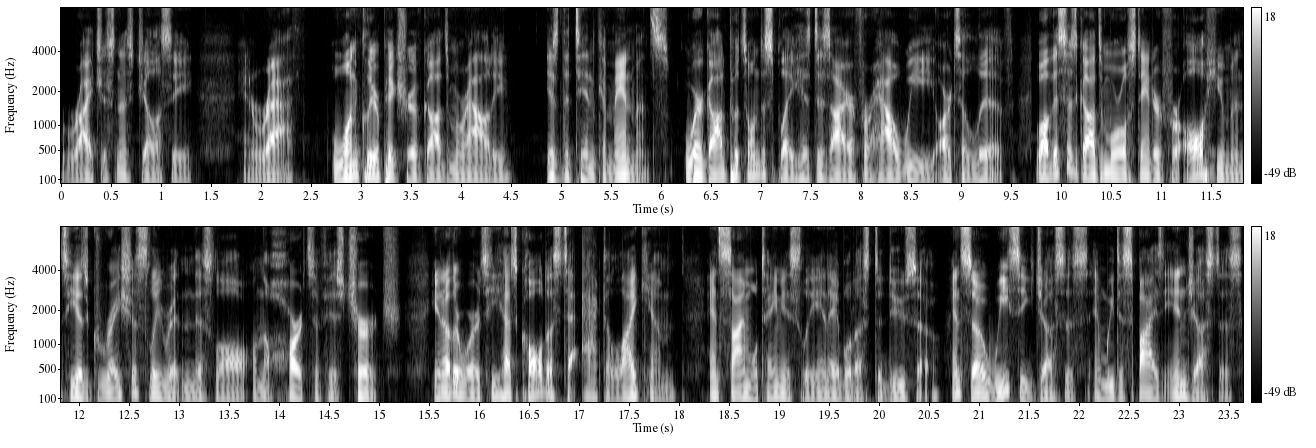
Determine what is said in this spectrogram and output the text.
righteousness, jealousy, and wrath. One clear picture of God's morality is the Ten Commandments, where God puts on display his desire for how we are to live. While this is God's moral standard for all humans, he has graciously written this law on the hearts of his church. In other words, he has called us to act like him and simultaneously enabled us to do so. And so we seek justice and we despise injustice,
